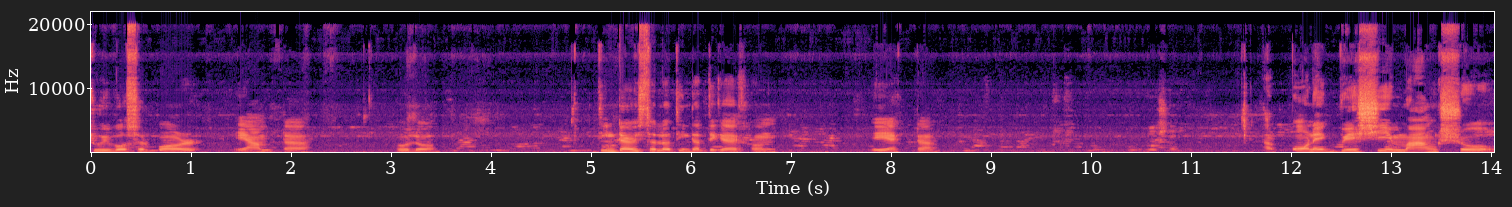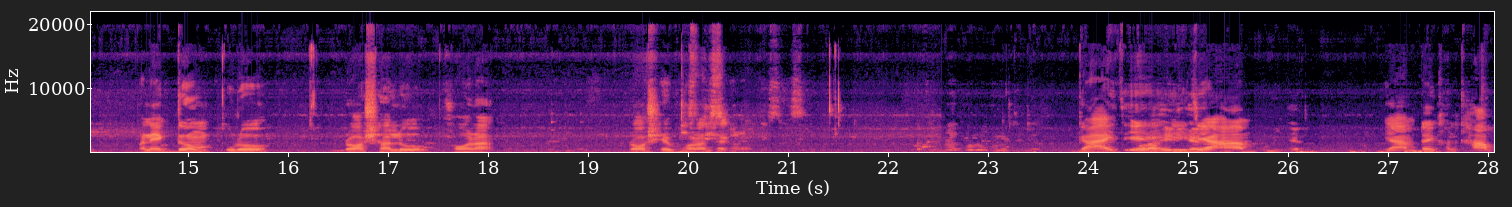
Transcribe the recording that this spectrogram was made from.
দুই বছর পর এই আমটা হলো। তিনটা হয়েছিল তিনটার দিকে এখন এই একটা। আর অনেক বেশি মাংস মানে একদম পুরো রসালো ভরা। রসে ভরা থাকে। গাইজ এই যে আম। এই আমটা এখন খাব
